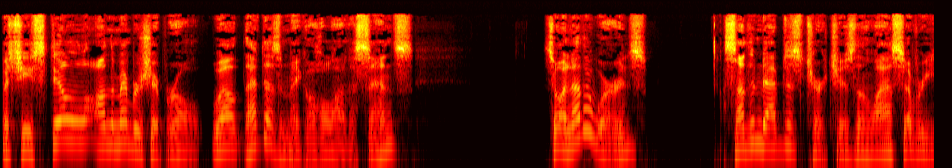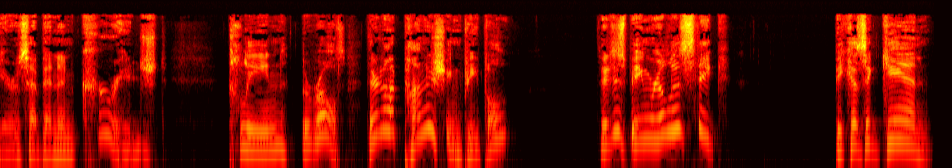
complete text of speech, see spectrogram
but she's still on the membership roll. Well, that doesn't make a whole lot of sense. So, in other words, Southern Baptist churches in the last several years have been encouraged clean the rolls. They're not punishing people. They're just being realistic. Because again,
